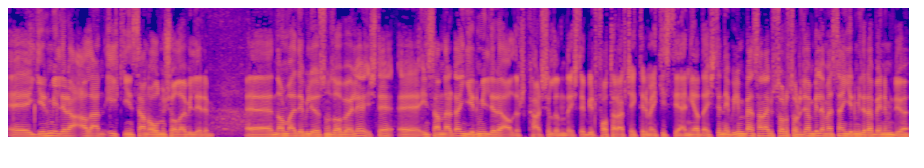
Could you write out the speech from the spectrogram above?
e, 20 lira alan ilk insan olmuş olabilirim. E, normalde biliyorsunuz o böyle işte e, insanlardan 20 lira alır karşılığında işte bir fotoğraf çektirmek isteyen ya da işte ne bileyim ben sana bir soru soracağım bilemezsen 20 lira benim diyor.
